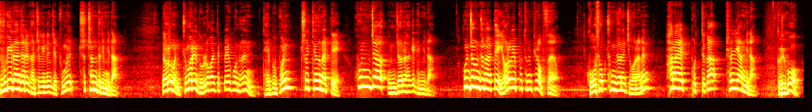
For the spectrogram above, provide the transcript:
두 개의 단자를 가지고 있는 제품을 추천드립니다. 여러분, 주말에 놀러 갈 때 빼고는 대부분 출퇴근할 때 혼자 운전을 하게 됩니다. 혼자 운전할 때 여러 개의 포트는 필요 없어요. 고속 충전을 지원하는 하나의 포트가 편리합니다. 그리고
